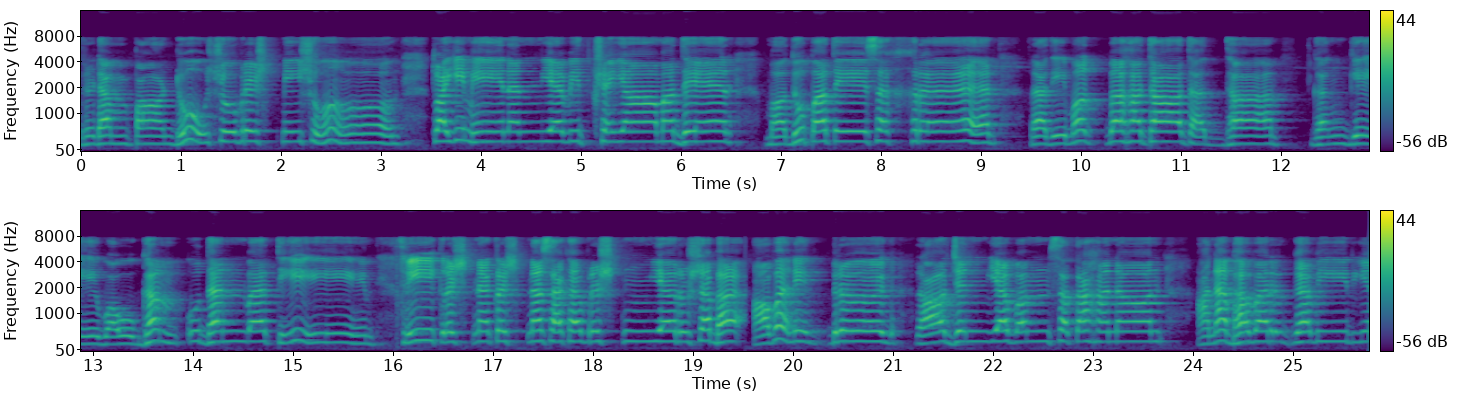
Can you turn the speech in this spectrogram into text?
दृढं पाण्डुषु वृष्णिषु त्वयि मेनन्यविक्षयामधेर्मधुपते सह्रद् रदिमुद्वहता तद्धा गङ्गे वौघम् श्रीकृष्ण कृष्ण सख वृष्ण्य ऋषभ अवनिदृग् राजन्यवंसतहनान् अनभवर्गवीर्य।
